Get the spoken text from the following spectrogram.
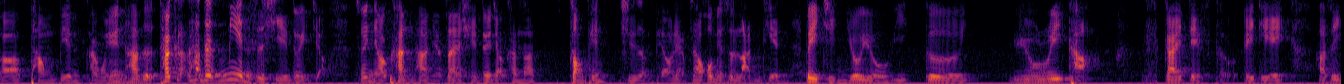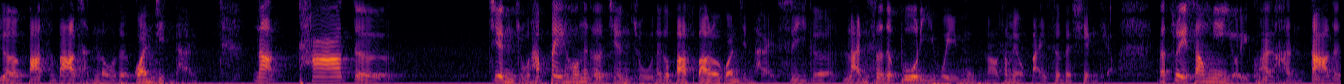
啊，旁边看过，因为它的它它的面是斜对角，所以你要看它，你要站在斜对角看它，照片其实很漂亮。只要后面是蓝天，背景又有一个 Eureka Sky Desk ATA，它是一个八十八层楼的观景台。那它的建筑，它背后那个建筑，那个八十八楼观景台是一个蓝色的玻璃帷幕，然后上面有白色的线条。那最上面有一块很大的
